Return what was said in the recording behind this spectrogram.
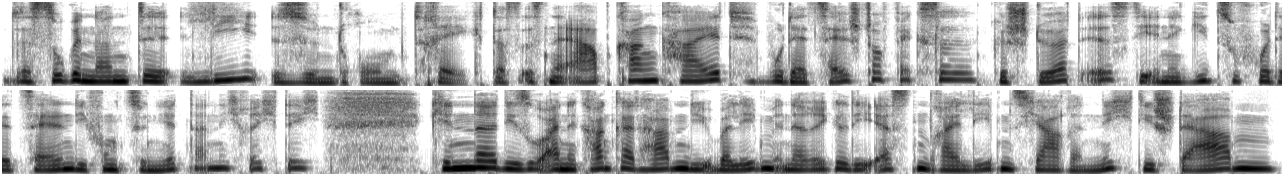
das sogenannte Lee-Syndrom trägt. Das ist eine Erbkrankheit, wo der Zellstoffwechsel gestört ist. Die Energiezufuhr der Zellen, die funktioniert dann nicht richtig. Kinder, die so eine Krankheit haben, die überleben in der Regel die ersten drei Lebensjahre nicht. Die sterben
